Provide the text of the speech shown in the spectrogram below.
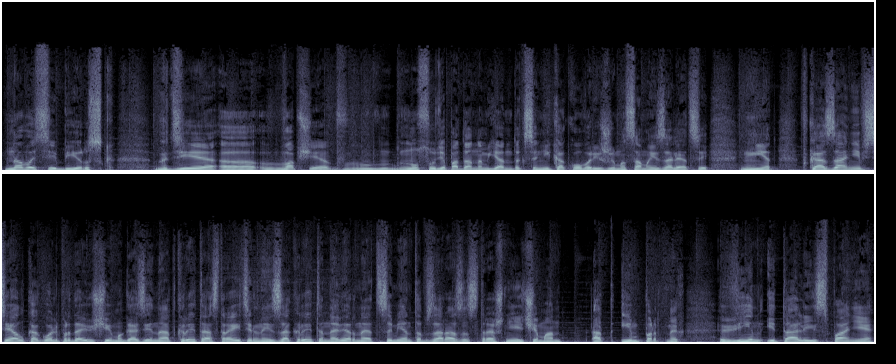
Новосибирск, где вообще, ну, судя по данным Яндекса, никакого режима самоизоляции нет. В Казани все алкоголь алкоголь продающие магазины открыты, а строительные закрыты. Наверное, от цементов зараза страшнее, чем от импортных вин. Италия, Испания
